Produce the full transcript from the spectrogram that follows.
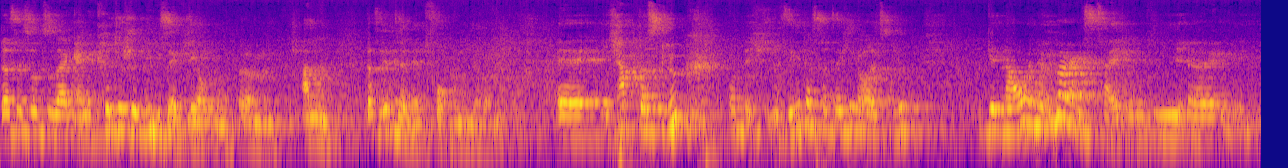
dass ich sozusagen eine kritische Liebeserklärung ähm, an das Internet formuliere. Äh, ich habe das Glück und ich sehe das tatsächlich auch als Glück, genau in der Übergangszeit irgendwie äh,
